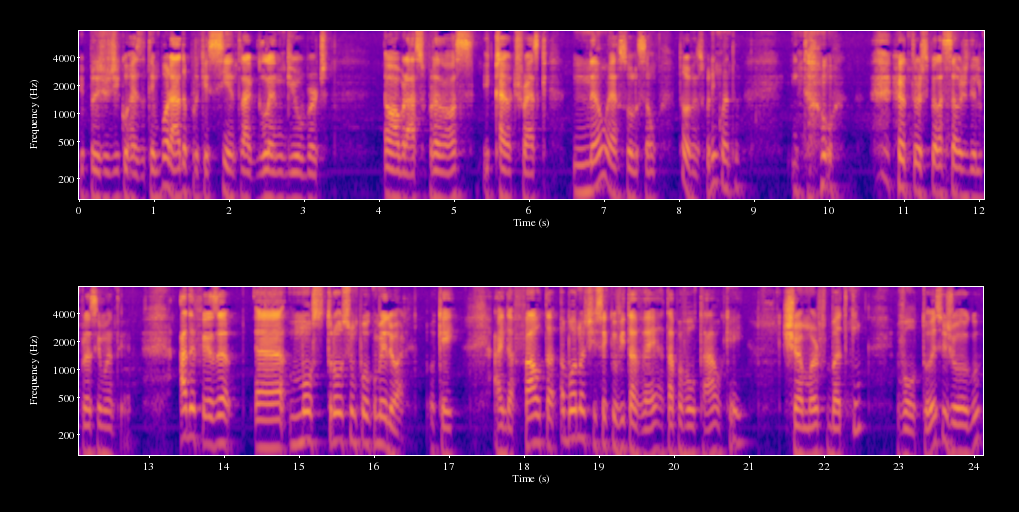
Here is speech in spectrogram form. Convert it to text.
e prejudique o resto da temporada, porque se entrar Glenn Gilbert, é um abraço para nós, e Kyle Trask não é a solução, pelo menos por enquanto. Então, eu torço pela saúde dele para se manter. A defesa ah, mostrou-se um pouco melhor, ok? Ainda falta. A boa notícia é que o Vita Véia tá para voltar, ok? Sean Murphy Butkin voltou esse jogo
